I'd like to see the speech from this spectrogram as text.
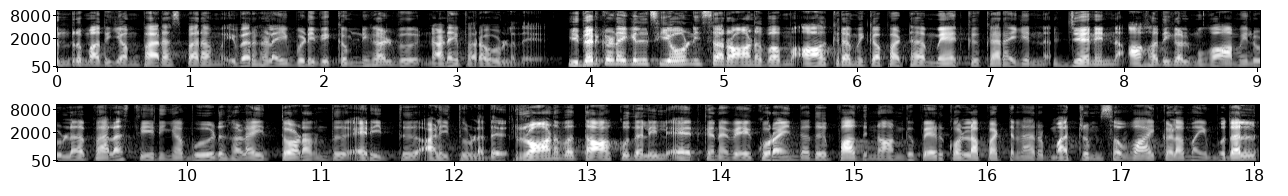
இன்று மதியம் பரஸ்பரம் இவர்களை விடுவிக்கும் நிகழ்வு நடைபெற உள்ளது இதற்கிடையில் சியோனிச ராணுவம் ஆக்கிரமிக்கப்பட்ட மேற்கு கரையின் ஜெனின் அகதிகள் முகாமில் உள்ள பலஸ்தீனிய வீடுகளை தொடர்ந்து எரித்து அளித்துள்ளது ராணுவ தாக்குதலில் ஏற்கனவே குறைந்தது பதினான்கு பேர் கொல்லப்பட்டனர். மற்றும் செவ்வாய்க்கிழமை முதல்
